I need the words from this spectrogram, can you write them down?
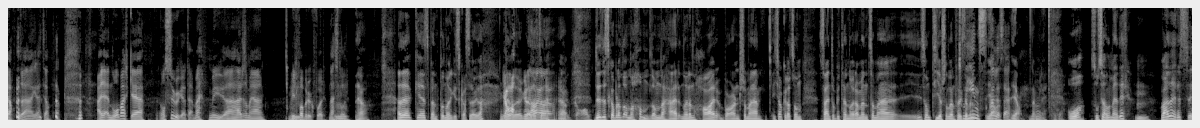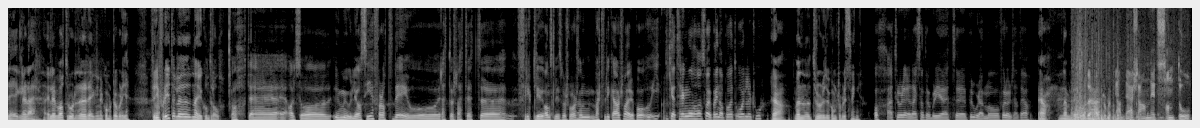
ja, det er greit, ja. Nei, nå merker jeg Nå suger jeg til meg mye her som jeg vil få bruk for neste år. Ja. Er du ikke spent på norgesklasse i dag, da? Gleder, gleder Ja, til ja, det? ja. Du Det skal blant annet handle om det her når en har barn som er ikke akkurat sånn seint opp i tenåra, men som er i sånn tiårsalderen, for eksempel. Tweens kalles det. Ja, ja nemlig. Og sosiale medier. Hva er deres regler der? Eller hva tror dere reglene kommer til å bli? Fri flyt eller nøye kontroll? Åh, Det er altså umulig å si, for at det er jo rett og slett et uh, fryktelig vanskelig spørsmål som i hvert fall ikke jeg har svaret på, og ikke trenger å ha svaret på innenpå et år eller to. Ja, Men tror du du kommer til å bli streng? Åh, Jeg tror det der kommer til å bli et eh, problem å forholde seg til, ja. Ja, nemlig. Og det her problemet Ja, der sa han et sant ord.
